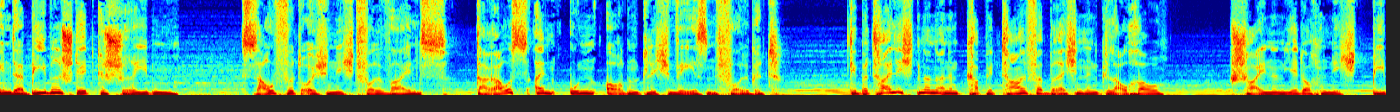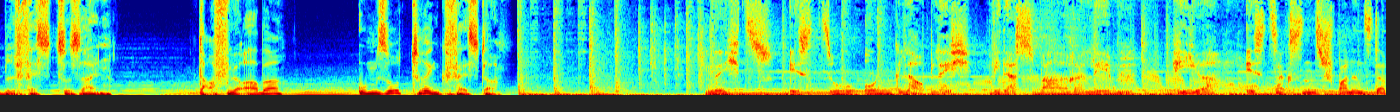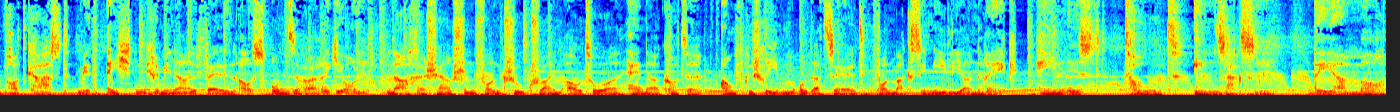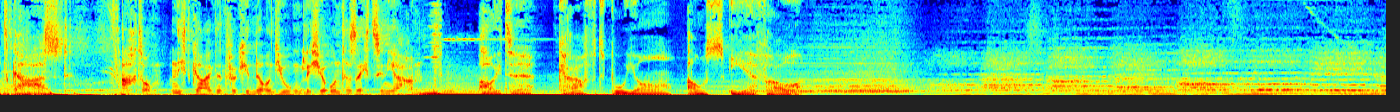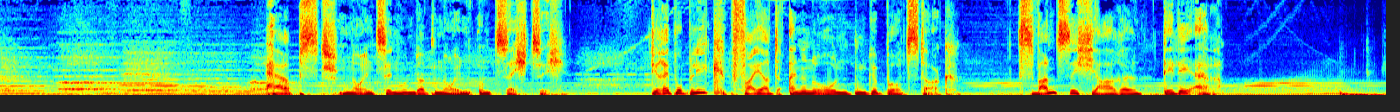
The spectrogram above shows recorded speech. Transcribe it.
In der Bibel steht geschrieben, Saufet euch nicht voll Weins, daraus ein unordentlich Wesen folget. Die Beteiligten an einem Kapitalverbrechen in Glauchau scheinen jedoch nicht bibelfest zu sein. Dafür aber umso trinkfester. Nichts ist so unglaublich wie das wahre Leben. Hier ist Sachsens spannendster Podcast mit echten Kriminalfällen aus unserer Region. Nach Recherchen von True Crime Autor Henna Kotte. Aufgeschrieben und erzählt von Maximilian Reg. Hier ist Tod in Sachsen. Der Mordcast. Achtung, nicht geeignet für Kinder und Jugendliche unter 16 Jahren. Heute Kraftbouillon aus Ehefrau. Herbst 1969. Die Republik feiert einen runden Geburtstag. 20 Jahre DDR.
